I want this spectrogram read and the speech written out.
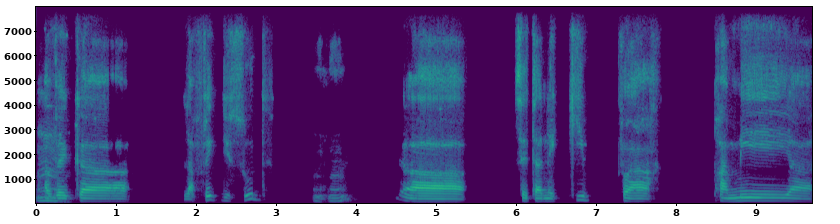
Avec euh, l'Afrique du Sud, euh, c'est une équipe parmi euh,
